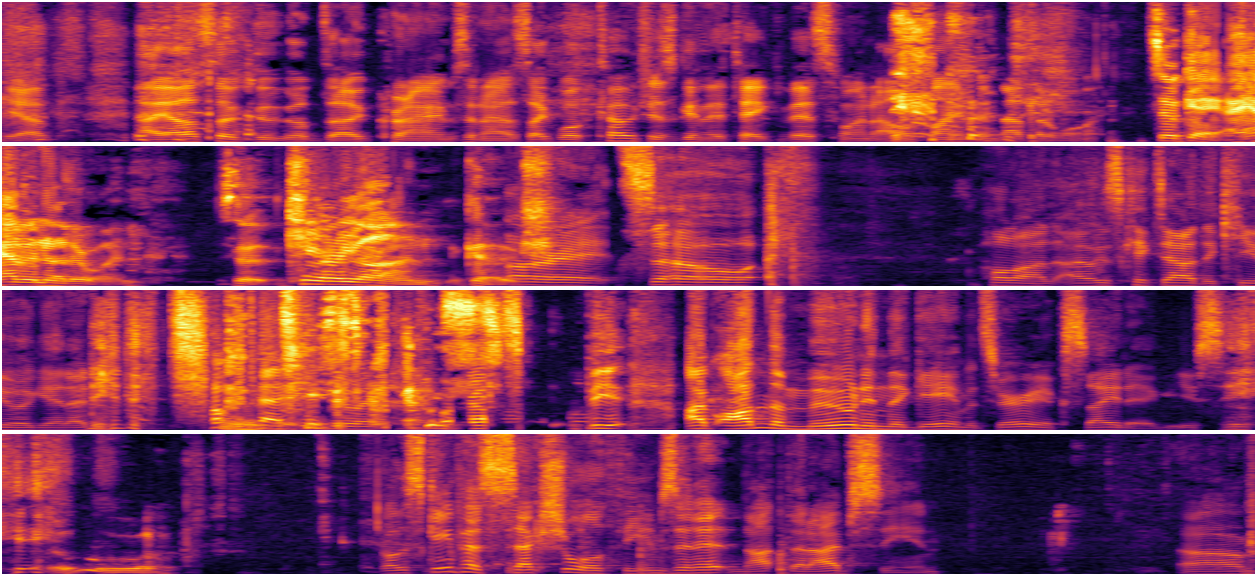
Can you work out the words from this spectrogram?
Yep. I also googled Doug crimes, and I was like, "Well, Coach is going to take this one. I'll find another one." it's okay. I have another one. So carry on, Coach. All right, so hold on. I was kicked out of the queue again. I need to jump back into it. Be- I'm on the moon in the game. It's very exciting. You see, Ooh. oh, this game has sexual themes in it. Not that I've seen. Um,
